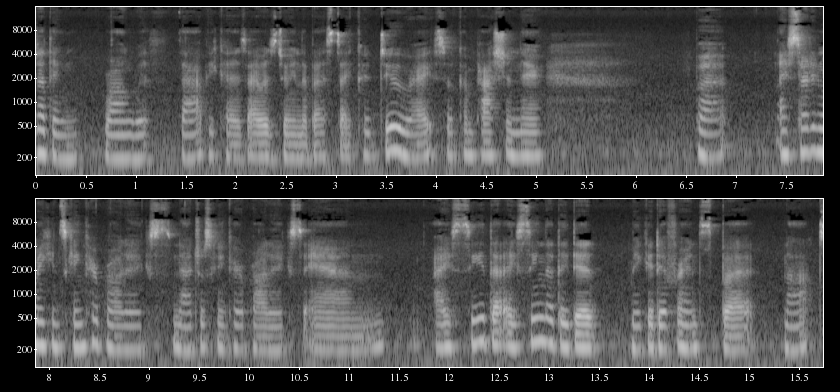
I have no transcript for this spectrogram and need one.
nothing wrong with that because I was doing the best I could do, right? So compassion there. But I started making skincare products, natural skincare products, and I see that I seen that they did make a difference, but not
